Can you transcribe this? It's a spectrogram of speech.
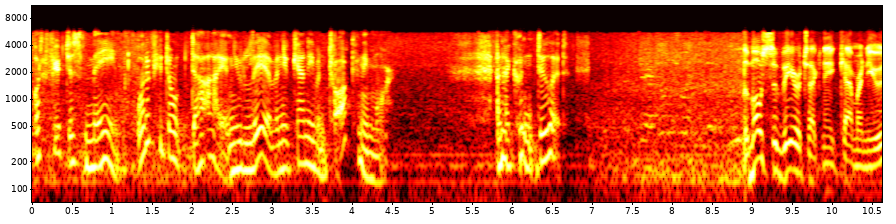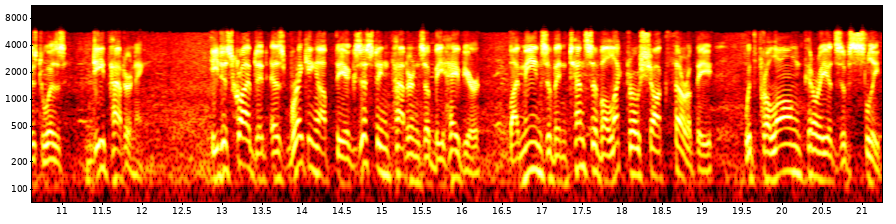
What if you're just maimed? What if you don't die and you live and you can't even talk anymore? And I couldn't do it. The most severe technique Cameron used was depatterning. He described it as breaking up the existing patterns of behavior by means of intensive electroshock therapy with prolonged periods of sleep.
